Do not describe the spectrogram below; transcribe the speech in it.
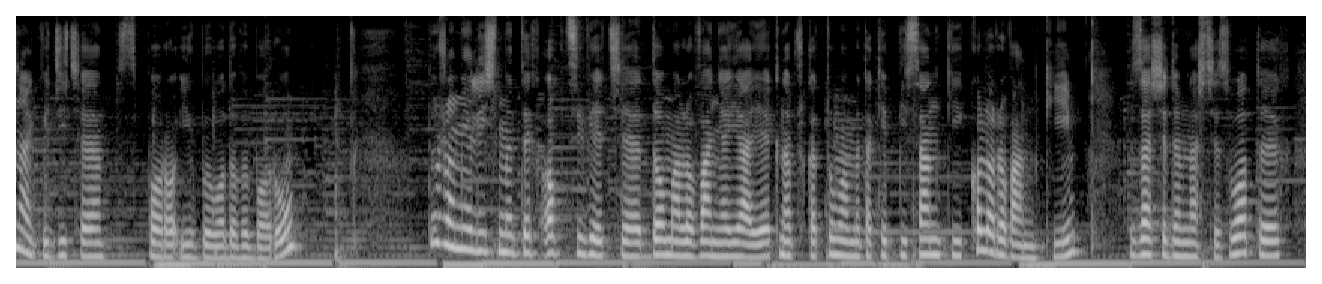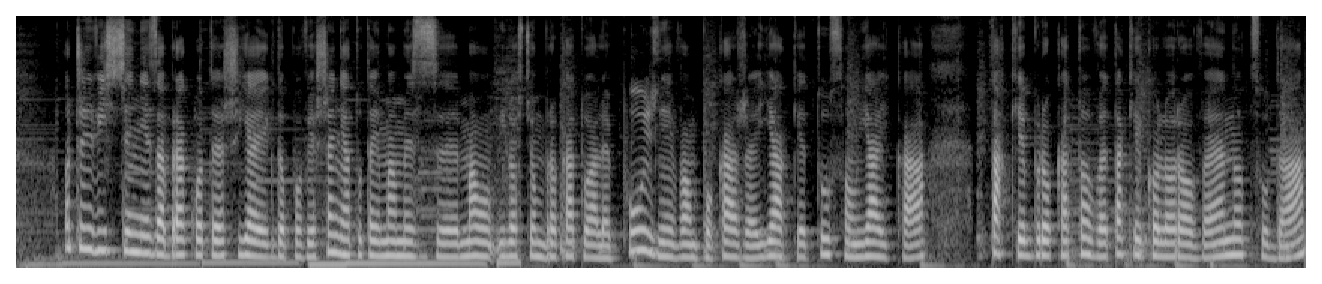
No jak widzicie, sporo ich było do wyboru. Dużo mieliśmy tych opcji, wiecie, do malowania jajek. Na przykład tu mamy takie pisanki, kolorowanki za 17 zł. Oczywiście nie zabrakło też jajek do powieszenia. Tutaj mamy z małą ilością brokatu, ale później Wam pokażę, jakie tu są jajka. Takie brokatowe, takie kolorowe, no cuda.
